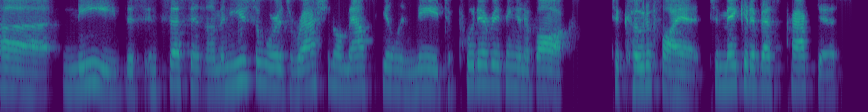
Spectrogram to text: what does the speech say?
uh, need, this incessant, I'm going to use the words rational masculine need to put everything in a box, to codify it, to make it a best practice,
